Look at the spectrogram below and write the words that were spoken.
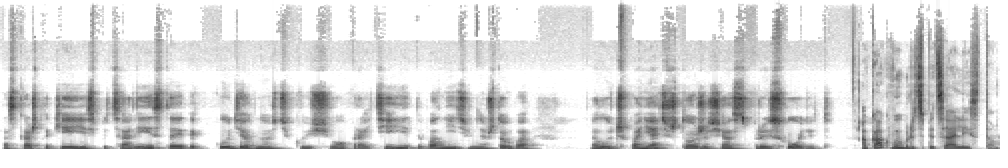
расскажет, какие есть специалисты, какую диагностику еще пройти дополнительно, чтобы лучше понять, что же сейчас происходит. А как выбрать специалиста?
